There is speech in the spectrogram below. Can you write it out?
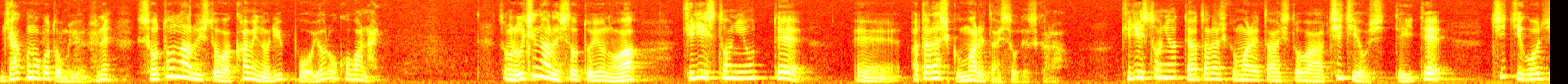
逆のことも言うんですね。外なる人は神の立法を喜ばない。その内なる人というのはキリストによって、えー、新しく生まれた人ですからキリストによって新しく生まれた人は父を知っていて父ご自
